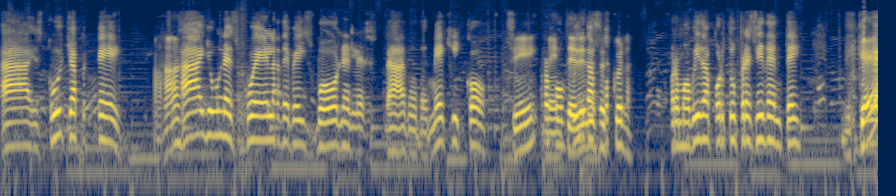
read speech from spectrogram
Ah, escucha, Pepe, Ajá, hay una escuela de béisbol en el Estado de México, sí, me enteré de esa escuela. promovida por tu presidente. ¿Y ¿Qué?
